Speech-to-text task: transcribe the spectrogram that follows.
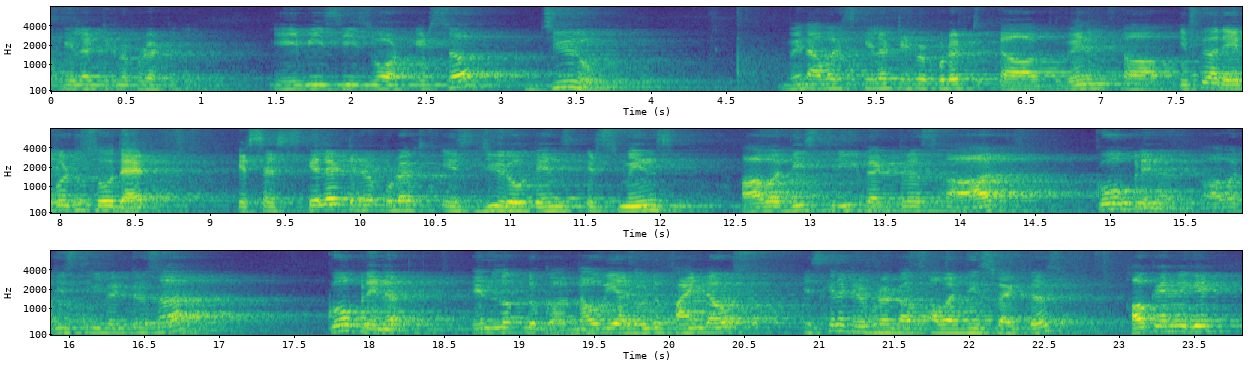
scalar trigonometric product abc is what it's a zero when our scalar trivial product uh, when uh, if you are able to show that its a scalar trivial product is zero then it means our these three vectors are coplanar. Our these three vectors are coplanar. Then look look out now we are going to find out scalar product of our these vectors. How can we get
